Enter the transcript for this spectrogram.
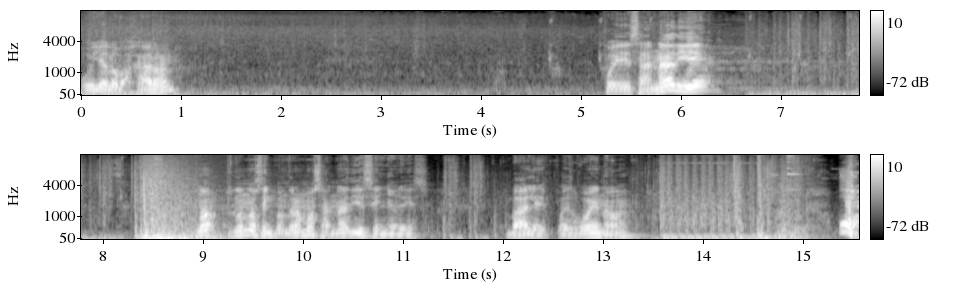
Uy, ya lo bajaron. Pues a nadie. No, pues no nos encontramos a nadie, señores. Vale, pues bueno. ¡Oh!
